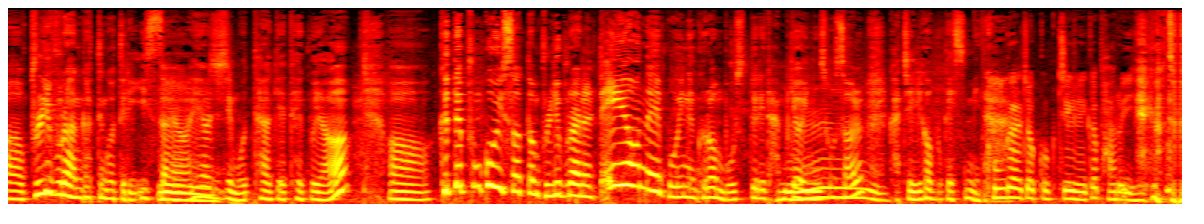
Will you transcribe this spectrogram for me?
어, 분리불안 같은 것들이 있어요. 음. 헤어지지 못하게 되고요. 어, 그때 품고 있었던 분리불안을 떼어내 보이는 그런 모습들이 담겨 있는 음. 소설 같이 읽어보겠습니다. 공갈 젖꼭지가 바로 이해가 될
